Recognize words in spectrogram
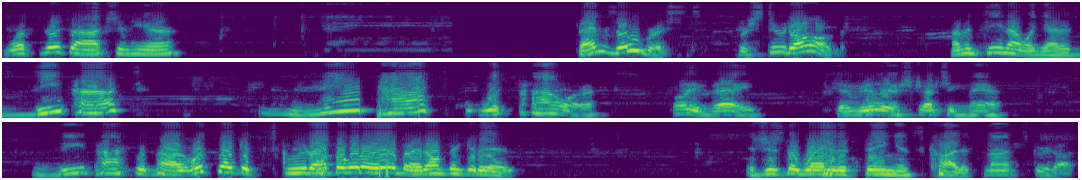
What's this action here? Ben Zobrist for Stu Dog. Haven't seen that one yet. It's Z-Packed. Z-Packed with power. Oy vey. They really are stretching there. Z packed with power. It looks like it's screwed up a little here, but I don't think it is. It's just the way the thing is cut. It's not screwed up.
